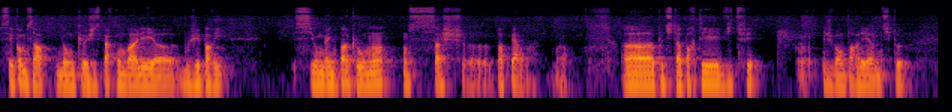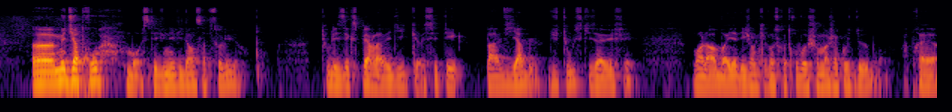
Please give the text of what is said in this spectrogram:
C'est comme ça. Donc euh, j'espère qu'on va aller euh, bouger Paris. Si on gagne pas, qu'au moins on sache pas perdre. Voilà. Petit aparté, vite fait. Je vais en parler un petit peu. Euh, Media Pro, bon, c'était d'une évidence absolue. Tous les experts l'avaient dit que c'était pas viable du tout ce qu'ils avaient fait. Voilà, bah il y a des gens qui vont se retrouver au chômage à cause d'eux. Bon, après, euh,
